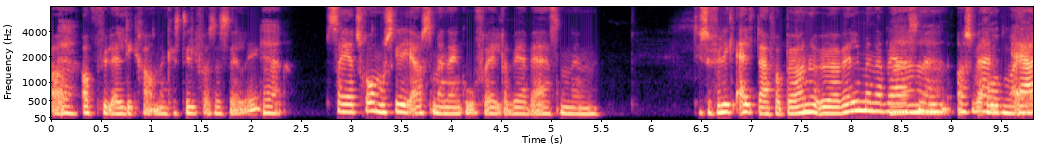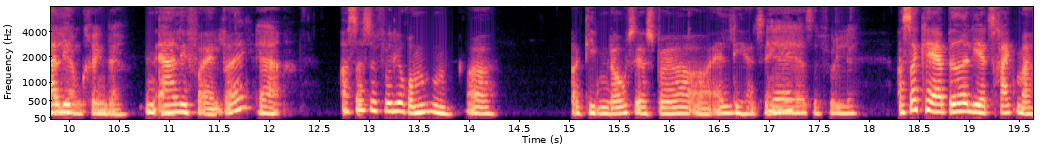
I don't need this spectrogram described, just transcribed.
at Ja. opfylde alle de krav, man kan stille for sig selv. Ikke? Ja. Så jeg tror måske også, man er en god forælder ved at være sådan en... Det er selvfølgelig ikke alt, der er for børneører, vel, men at være Nej, sådan en, også være en ærlig, omkring det. en ærlig forælder, ikke? Ja, Og så selvfølgelig rumme dem og, og give dem lov til at spørge og alle de her ting. ja, ikke? ja, selvfølgelig. Og så kan jeg bedre lide at trække mig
